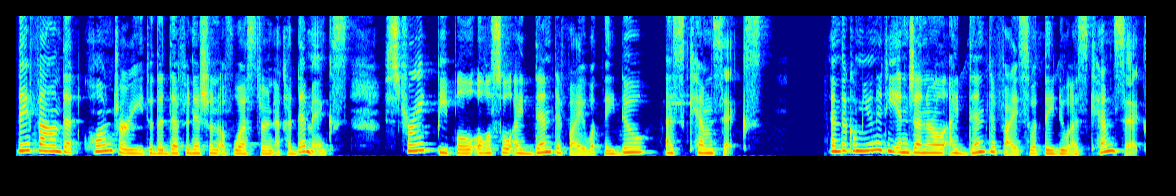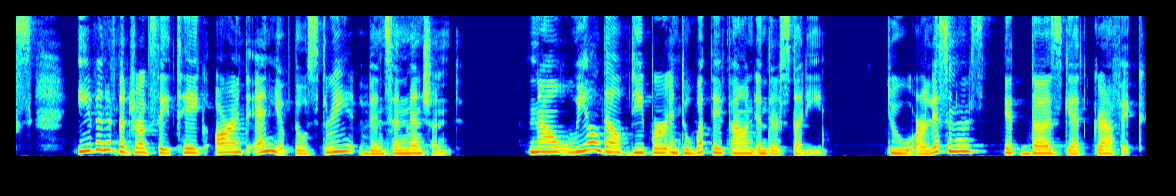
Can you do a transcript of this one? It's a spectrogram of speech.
they found that contrary to the definition of Western academics, straight people also identify what they do as chemsex. And the community in general identifies what they do as chemsex, even if the drugs they take aren't any of those three Vincen mentioned. Now, we'll delve deeper into what they found in their study. To our listeners, it does get graphic.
